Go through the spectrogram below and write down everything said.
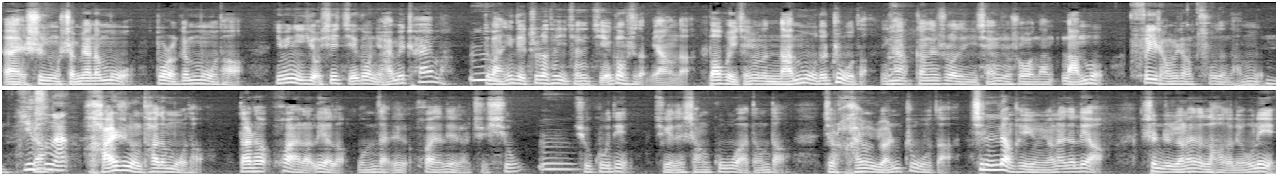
哎，是用什么样的木，多少根木头，因为你有些结构你还没拆嘛，嗯。对吧？你得知道它以前的结构是怎么样的，包括以前用的楠木的柱子，你看刚才说的，以前就说过楠楠木非常非常粗的楠木，嗯，金丝楠，还是用它的木头，但是它坏了裂了，我们在这个坏的裂了去修，嗯。去固定，去给它上箍啊等等，就是还用原柱子，尽量可以用原来的料，甚至原来的老的琉璃，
